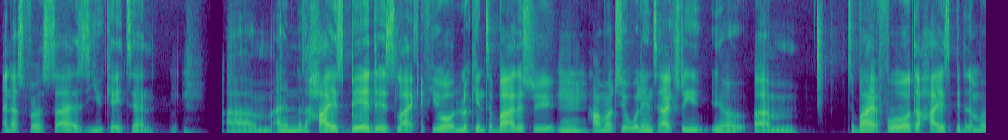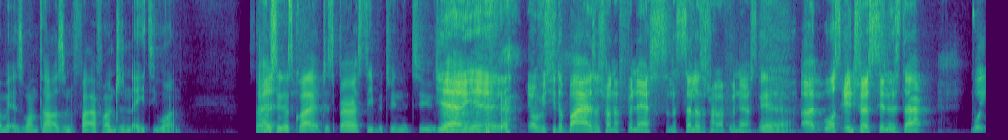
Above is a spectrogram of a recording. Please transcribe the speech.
and that's for a size UK ten. Um, and then the highest bid is like if you're looking to buy the shoe, Mm. how much you're willing to actually you know um, to buy it for. The highest bid at the moment is one thousand five hundred and eighty one. So obviously there's quite a disparity between the two. but, Yeah, uh, yeah. Obviously, the buyers are trying to finesse and the sellers are trying to finesse. Yeah. Uh, what's interesting is that what,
